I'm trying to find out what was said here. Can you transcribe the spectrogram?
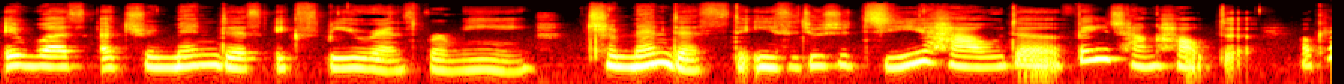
It was a tremendous experience for me.” Tremendous 的意思就是极好的、非常好的。OK，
